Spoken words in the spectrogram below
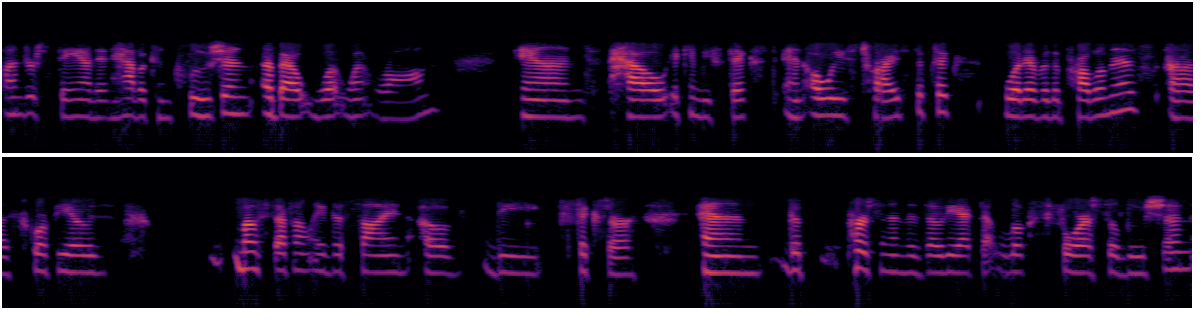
understand and have a conclusion about what went wrong and how it can be fixed and always tries to fix whatever the problem is. Uh, is most definitely the sign of the fixer and the person in the zodiac that looks for a solution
